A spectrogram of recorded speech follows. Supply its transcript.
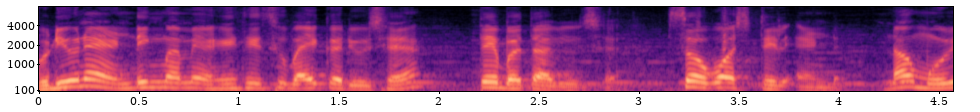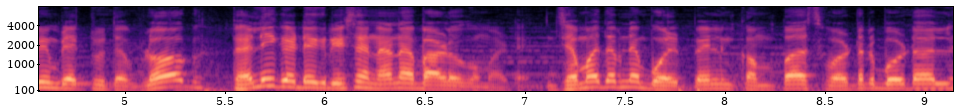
વિડીયોના એન્ડિંગમાં મેં અહીંથી શું બાય કર્યું છે? તે બતાવ્યું છે. So watch still and now moving back to the vlog પહેલી કેટેગરી છે નાના બાળકો માટે, જેમાં તમને ballpen compass water bottle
